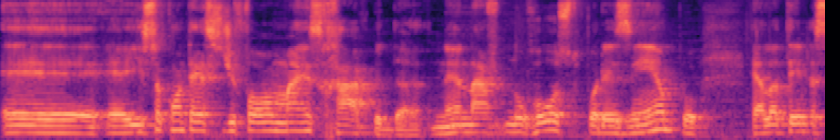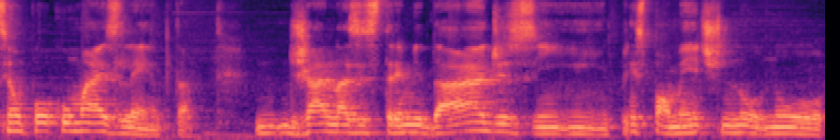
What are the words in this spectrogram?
é, é, isso acontece de forma mais rápida. Né? Na, no rosto, por exemplo, ela tende a ser um pouco mais lenta já nas extremidades, em, em, principalmente no, no,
